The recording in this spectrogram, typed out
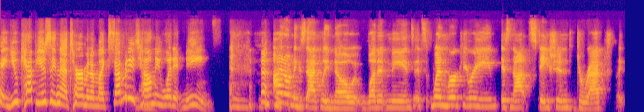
Okay, you kept using that term, and I'm like, somebody tell me what it means. I don't exactly know what it means. It's when Mercury is not stationed direct. Like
